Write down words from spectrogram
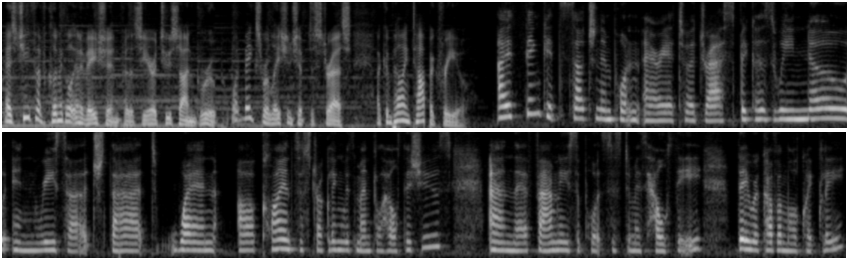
As Chief of Clinical Innovation for the Sierra Tucson Group, what makes relationship distress a compelling topic for you? I think it's such an important area to address because we know in research that when our clients are struggling with mental health issues and their family support system is healthy, they recover more quickly.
